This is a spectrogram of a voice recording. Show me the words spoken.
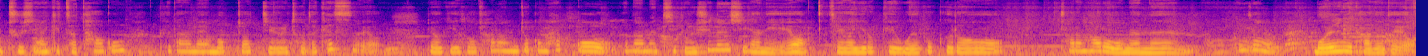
네, 2시간 기차 타고 그 다음에 목적지를 도착했어요. 여기서 촬영 조금 했고 그 다음에 지금 쉬는 시간이에요. 제가 이렇게 외국으로 촬영하러 오면은 항상 멀리 가게 돼요.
